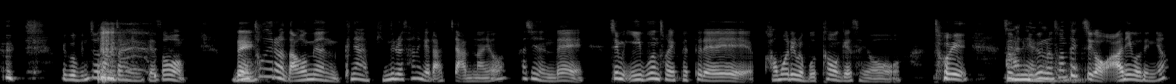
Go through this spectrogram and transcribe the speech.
그리고 민주당장님께서 네. 뭉텅이로 나오면 그냥 비누를 사는 게 낫지 않나요? 하시는데 지금 이분 저희 배틀에 과몰입을 못하고 계세요. 저희 지금 아니, 비누는 아니, 선택지가 아니거든요.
